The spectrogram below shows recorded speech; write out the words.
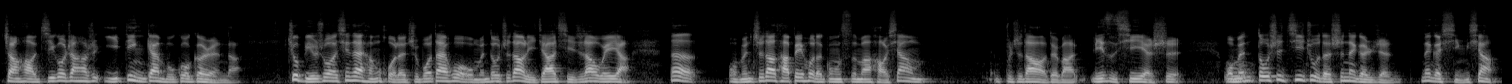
账号机构账号是一定干不过个人的。就比如说现在很火的直播带货，我们都知道李佳琦，知道薇娅，那我们知道他背后的公司吗？好像不知道，对吧？李子柒也是，我们都是记住的是那个人那个形象。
